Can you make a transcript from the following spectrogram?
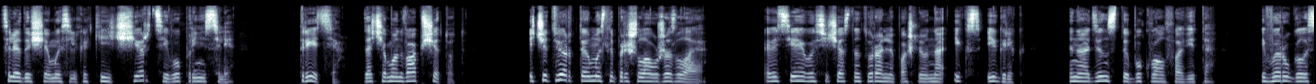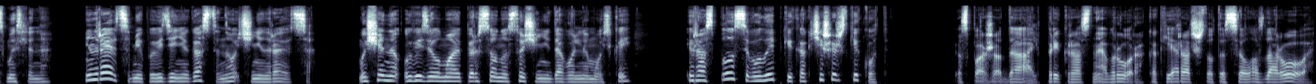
Следующая мысль, какие черти его принесли. Третья, зачем он вообще тут? И четвертая мысль пришла уже злая. А ведь я его сейчас натурально пошлю на X, Y и на одиннадцатую букву алфавита. И выругалась мысленно. Не нравится мне поведение Гаста, но очень не нравится. Мужчина увидел мою персону с очень недовольной моськой и расплылся в улыбке, как чеширский кот. «Госпожа Даль, прекрасная Аврора, как я рад, что ты цела-здорова».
